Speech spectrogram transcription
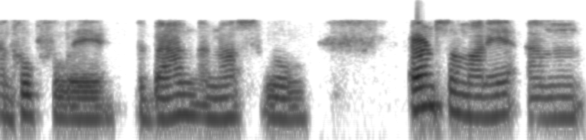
and hopefully the band and us will earn some money and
